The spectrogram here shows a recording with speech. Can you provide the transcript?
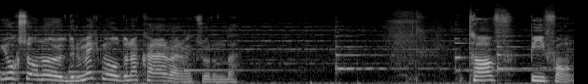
yoksa onu öldürmek mi olduğuna karar vermek zorunda. Toph Bifong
